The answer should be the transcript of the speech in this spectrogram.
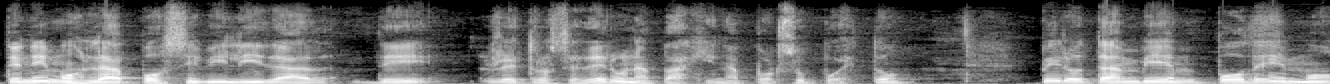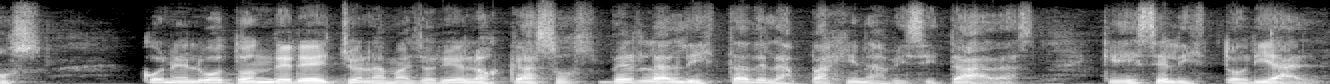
tenemos la posibilidad de retroceder una página, por supuesto, pero también podemos, con el botón derecho en la mayoría de los casos, ver la lista de las páginas visitadas, que es el historial.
